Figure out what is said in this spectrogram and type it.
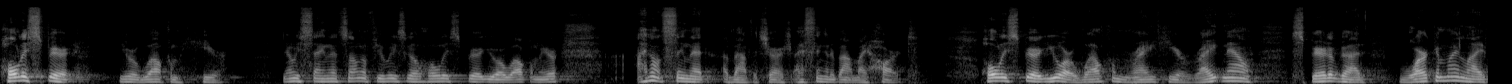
Holy Spirit, you are welcome here. You know, we sang that song a few weeks ago, Holy Spirit, you are welcome here. I don't sing that about the church, I sing it about my heart. Holy Spirit, you are welcome right here, right now. Spirit of God, work in my life.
